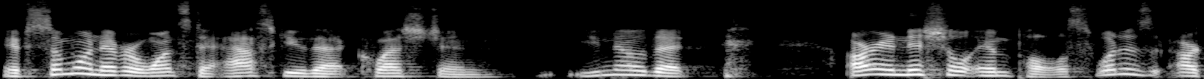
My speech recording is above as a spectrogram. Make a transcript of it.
If someone ever wants to ask you that question, you know that our initial impulse, what is our,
